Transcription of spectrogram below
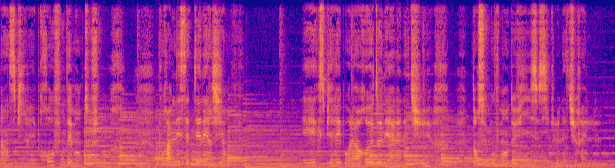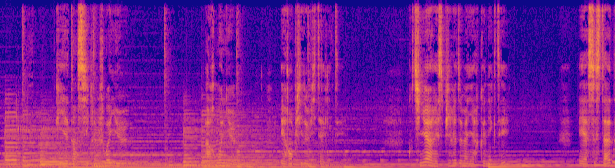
inspirez profondément toujours pour amener cette énergie en vous et expirez pour la redonner à la nature dans ce mouvement de vie, ce cycle naturel qui est un cycle joyeux, harmonieux et rempli de vitalité. Continuez à respirer de manière connectée. Et à ce stade,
